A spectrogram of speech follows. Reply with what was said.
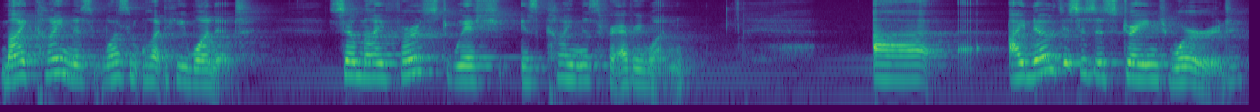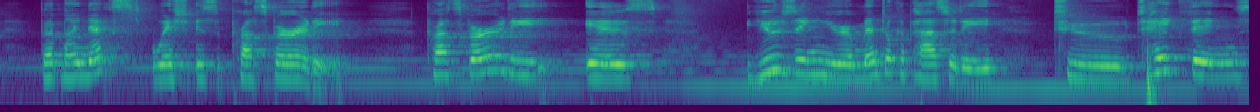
My kindness wasn't what he wanted. So, my first wish is kindness for everyone. Uh, I know this is a strange word, but my next wish is prosperity. Prosperity is using your mental capacity to take things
